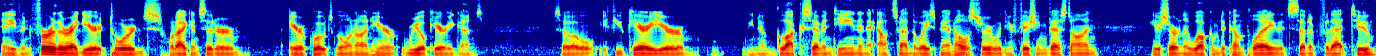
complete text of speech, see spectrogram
and even further, I gear it towards what I consider air quotes going on here real carry guns. So if you carry your you know Glock 17 and outside the waistband holster with your fishing vest on, you're certainly welcome to come play. It's set up for that too.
